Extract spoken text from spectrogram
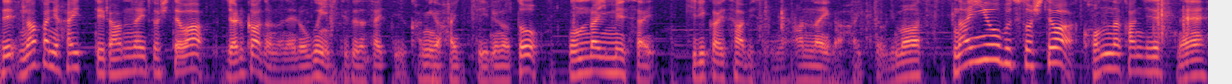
で、中に入っている案内としては、JAL カードのね、ログインしてくださいっていう紙が入っているのと、オンライン明細切り替えサービスのね、案内が入っております。内容物としてはこんな感じですね。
